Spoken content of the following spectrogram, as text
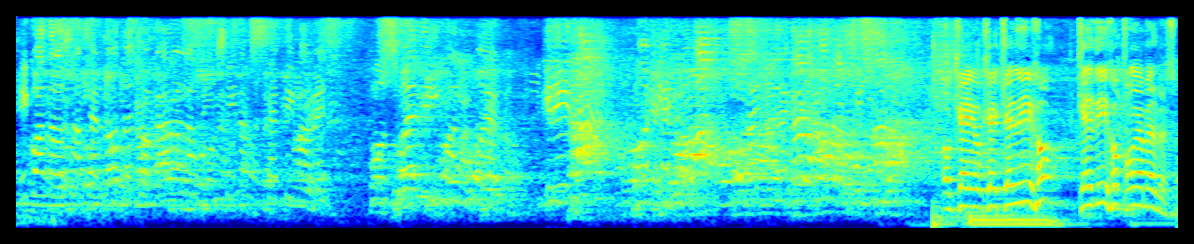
Y cuando los sacerdotes tocaron las bocinas por séptima vez, Josué dijo al pueblo, grita, porque Jehová os ha entregado la ciudad. Ok, ok, ¿qué dijo? ¿Qué dijo? Póngame el verso.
